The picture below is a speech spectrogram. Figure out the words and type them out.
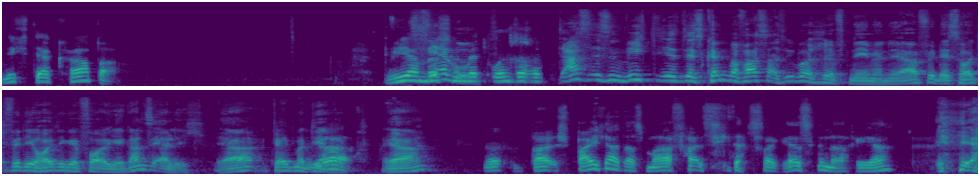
nicht der Körper. Wir Sehr müssen gut. mit unseren. Das ist ein wichtiges, das könnte man fast als Überschrift nehmen, ja, für, das, für die heutige Folge. Ganz ehrlich, ja, fällt mir direkt. Ja. ja. Speicher das mal, falls ich das vergesse nachher. Ja.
